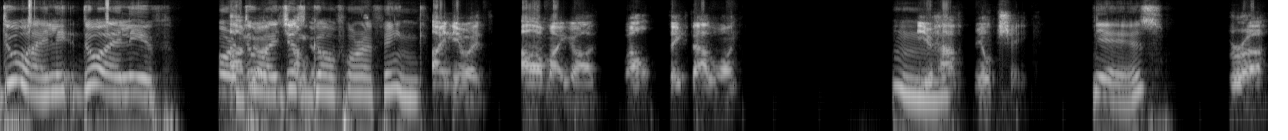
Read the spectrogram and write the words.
do I li- do I leave, or I'm do good, I just go for a thing? I knew it. Oh my god. Well, take that one. Hmm. You have milkshake, Yes. Bruh.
